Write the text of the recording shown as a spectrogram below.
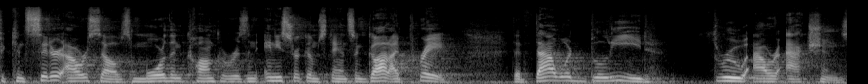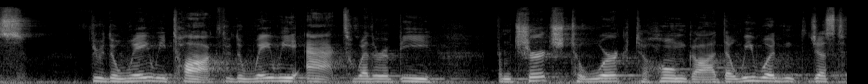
to consider ourselves more than conquerors in any circumstance. And God, I pray that that would bleed through our actions, through the way we talk, through the way we act, whether it be from church to work to home, God, that we wouldn't just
